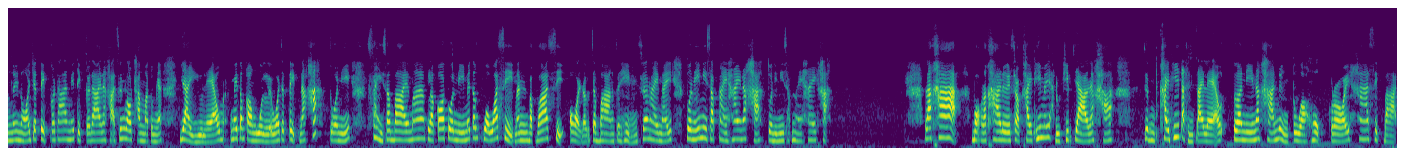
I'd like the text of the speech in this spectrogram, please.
ำน้อยๆจะติดก็ได้ไม่ติดก็ได้นะคะ ซึ่งเราทำมาตรงเนี้ยใหญ่อยู่แล้วไม่ต้องกังวลเลยว่าจะติดนะคะ ตัวนี้ใส่สบายมากแล้วก็ตัวนี้ไม่ต้องกลัวว่าสีมันแบบว่าสีอ่อนแล้วจะบางจะเห็นเสื้อในไหมตัวนี้มีซับในให้นะคะ ตัวนี้มีซับในให้ค่ะ ราคาบอกราคาเลยสำหรับใครที่ไม่อยากดูคลิปยาวนะคะ จะใครที่ตัดสินใจแล้ว ตัวนี้นะคะ 1 ตัว 650 บาท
